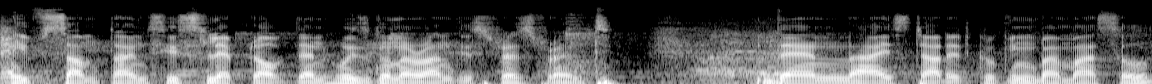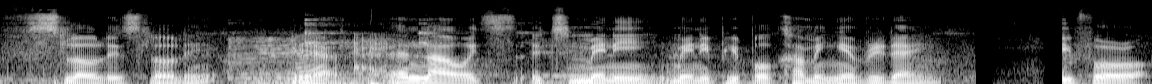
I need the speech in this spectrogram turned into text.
If sometimes he slept off, then who's gonna run this restaurant? Then I started cooking by myself, slowly, slowly. Yeah, and now it's it's many many people coming every day. Before,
